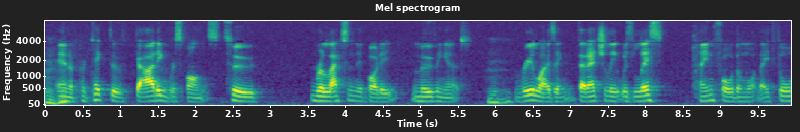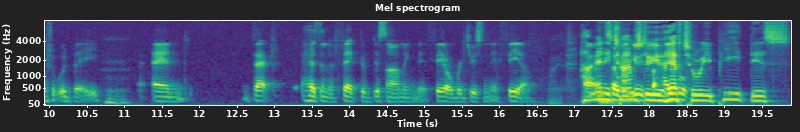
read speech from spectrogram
mm-hmm. and a protective guarding response to relaxing their body moving it, mm-hmm. realizing that actually it was less painful than what they thought it would be, mm-hmm. and that has an effect of disarming their fear or reducing their fear. Right. How uh, many so times do you have to repeat this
